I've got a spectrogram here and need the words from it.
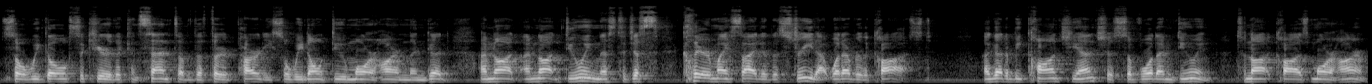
So we go secure the consent of the third party so we don't do more harm than good. I'm not I'm not doing this to just clear my side of the street at whatever the cost. I got to be conscientious of what I'm doing to not cause more harm.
